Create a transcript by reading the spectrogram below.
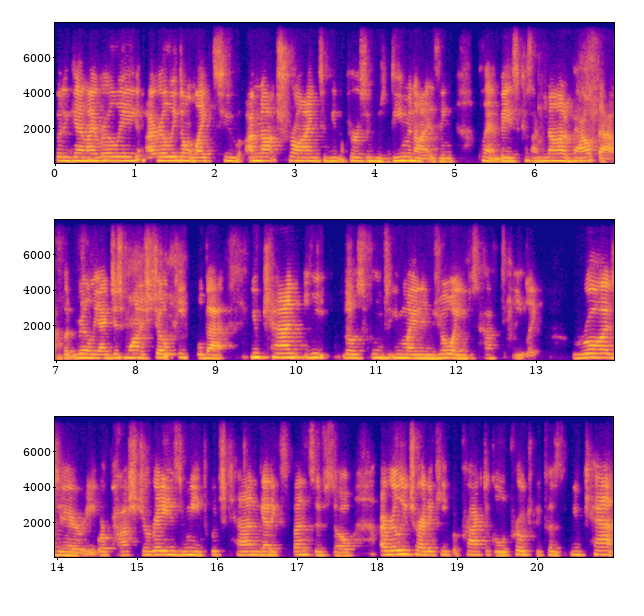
But again, I really, I really don't like to, I'm not trying to be the person who's demonizing plant based because I'm not about that. But really, I just want to show people that you can eat those foods that you might enjoy. You just have to eat like raw dairy or pasture raised meat, which can get expensive. So I really try to keep a practical approach because you can't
